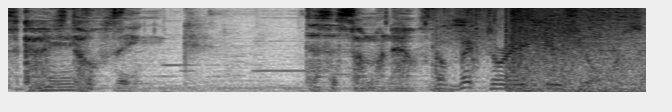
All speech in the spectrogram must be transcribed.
This guy's me toast. think. This is someone else. The victory is yours.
